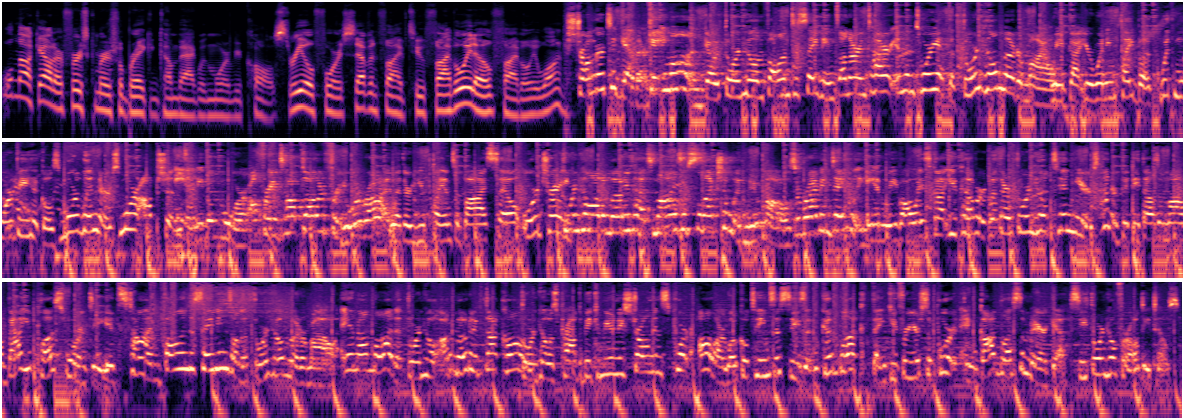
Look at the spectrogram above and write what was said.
We'll knock out our first commercial break and come back with more of your calls. 304 752 5080 5081. Stronger together. Game on. Go Thornhill and fall into savings on our entire inventory at the Thornhill Motor Mile. We've got your winning playbook with more vehicles, more lenders, more options, and even more. Offering top dollar for your ride. Whether you plan to buy, sell, or trade, Thornhill Automotive has miles of selection with new models arriving daily. And we've always got you covered with our Thornhill 10 years, 150,000 mile value plus warranty. It's time. Fall into savings on the Thornhill Motor Mile and online at thornhillautomotive.com. Thornhill is proud to be community strong and support all our local teams this season. Good luck. Thank you for your support and God bless America. See Thornhill for all details.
